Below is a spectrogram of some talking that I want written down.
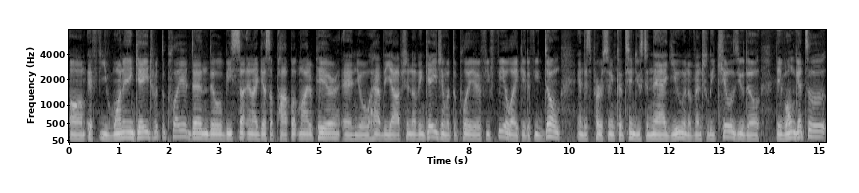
Um, if you want to engage with the player, then there will be something, I guess, a pop up might appear, and you'll have the option of engaging with the player if you feel like it. If you don't, and this person continues to nag you and eventually kills you, though, they won't get to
